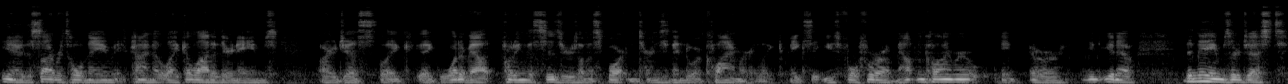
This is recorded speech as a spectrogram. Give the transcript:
you know, the Cybertool name is kind of like a lot of their names are just like, like what about putting the scissors on a Spartan turns it into a climber, like makes it useful for a mountain climber or, you, you know, the names are just,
